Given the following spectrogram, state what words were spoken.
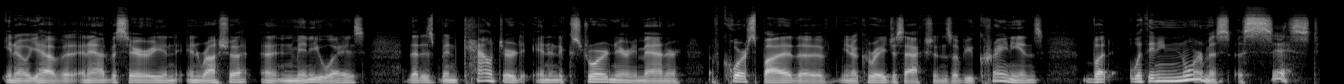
You know, you have an adversary in, in Russia in many ways that has been countered in an extraordinary manner, of course, by the you know courageous actions of Ukrainians, but with an enormous assist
